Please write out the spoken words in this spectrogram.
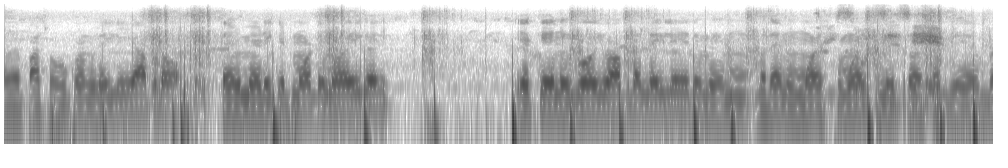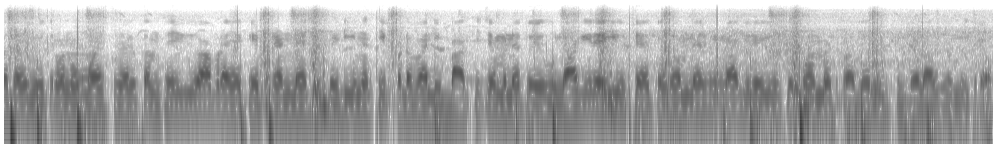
હવે પાછો હુકમ લઈ લઈએ આપણો. ત્રણ મેડિકેટ મોટી મળી ગઈ. એકેની ગોળીઓ આપણે લઈ લઈએ તો બધાનું મોસ્ટ મોસ્ટ મિત્રો બધા મિત્રોનું મોસ્ટ વેલકમ થઈ ગયું. આપણે એક ફ્રેન્ડને હજી પેઢી નથી પડવાની, બાકી છે મને તો એવું લાગી રહ્યું છે. તો તમને શું લાગી રહ્યું છે? કોમેન્ટમાં જરૂરથી જણાવજો મિત્રો.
